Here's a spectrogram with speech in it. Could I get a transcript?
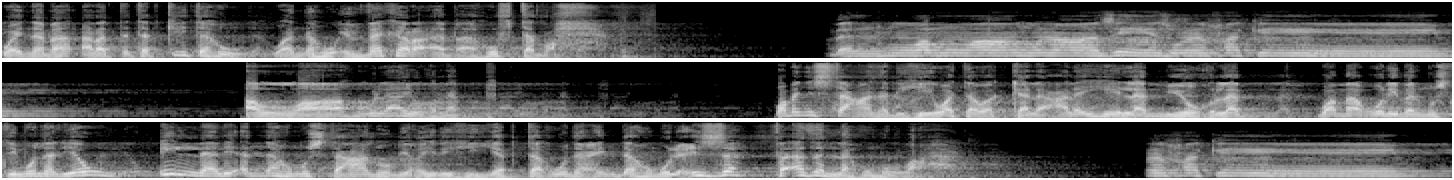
وإنما أردت تبكيته وأنه إن ذكر أباه افتضح. بل هو الله العزيز الحكيم. الله لا يغلب. ومن استعان به وتوكل عليه لم يغلب. وما غلب المسلمون اليوم إلا لأنهم استعانوا بغيره يبتغون عندهم العزة فأذلهم الله. الحكيم.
